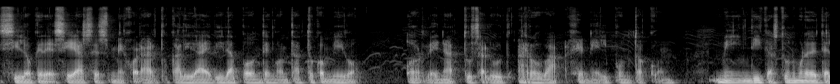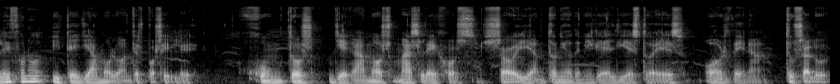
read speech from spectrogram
Si lo que deseas es mejorar tu calidad de vida, ponte en contacto conmigo. Ordena tu salud gmail.com. Me indicas tu número de teléfono y te llamo lo antes posible. Juntos llegamos más lejos. Soy Antonio de Miguel y esto es Ordena tu salud.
